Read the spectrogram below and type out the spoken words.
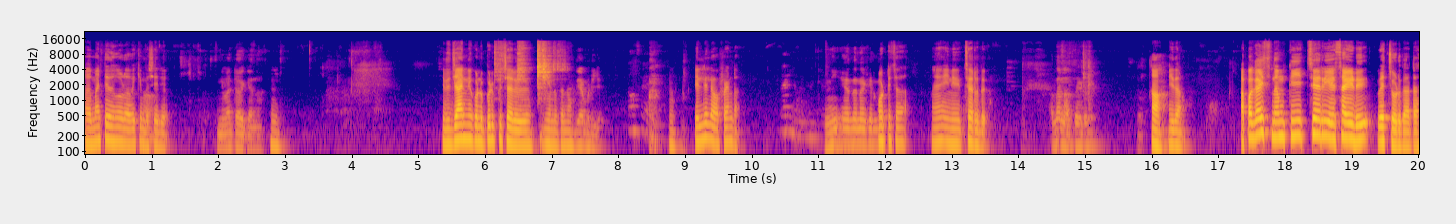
അത് മറ്റേതും കൂടെ വയ്ക്കുമ്പോൾ ശരിയാവും ഇനി മറ്റേ വയ്ക്കാന്നാ? ഇത് ജാനിനെ കൊണ്ട് പിടിപ്പിച്ചാലോ ഇത് ഇങ്ങനെ തന്നെ? ഞാൻ പിടിക്കാം. ഇല്ലല്ലോ വേണ്ട. ഇനി ഒട്ടിച്ചതാ. ഏ ഇനി ചെറുത്. അതാണ് ആ ഇതാണ് അപ്പൊ ഗൈസ് നമുക്ക് ഈ ചെറിയ സൈഡ് വെച്ച് കൊടുക്കാം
